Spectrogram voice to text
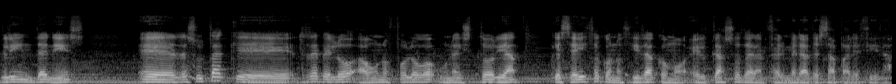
Glyn Dennis, eh, resulta que reveló a un ufólogo una historia que se hizo conocida como el caso de la enfermera desaparecida.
